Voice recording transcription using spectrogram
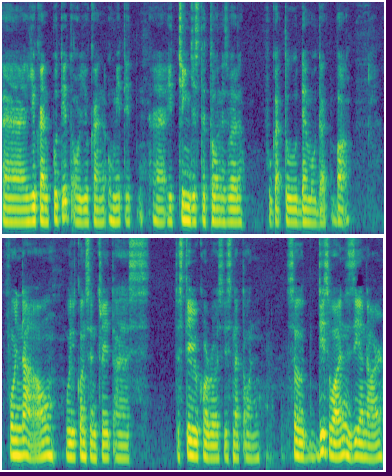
Uh, you can put it or you can omit it. Uh, it changes the tone as well. Forgot to demo that. But for now we'll concentrate as the stereo chorus is not on so this one, ZNR,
